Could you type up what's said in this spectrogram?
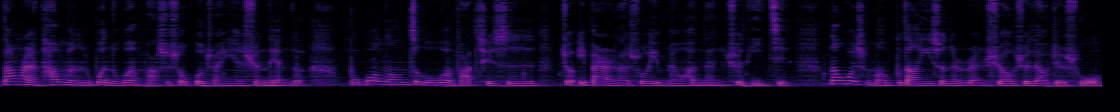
当然，他们问的问法是受过专业训练的。不过呢，这个问法其实就一般人来说也没有很难去理解。那为什么不当医生的人需要去了解说，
